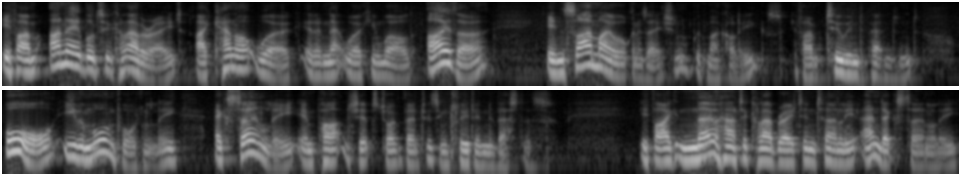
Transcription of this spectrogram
If I'm unable to collaborate, I cannot work in a networking world, either inside my organization with my colleagues, if I'm too independent, or even more importantly, externally in partnerships, joint ventures, including investors. If I know how to collaborate internally and externally,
